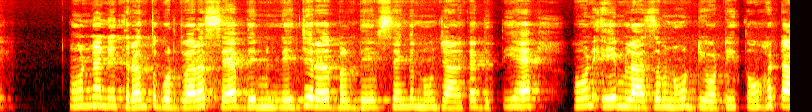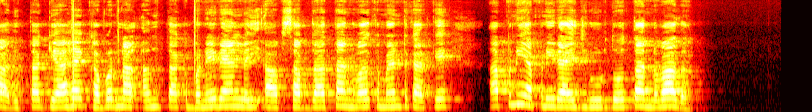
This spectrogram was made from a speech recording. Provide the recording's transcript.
ਉਹਨਾਂ ਨੇ ਤੁਰੰਤ ਗੁਰਦੁਆਰਾ ਸਾਹਿਬ ਦੇ ਮੈਨੇਜਰ ਬਲਦੇਵ ਸਿੰਘ ਨੂੰ ਜਾਣਕਾਰੀ ਦਿੱਤੀ ਹੈ ਹੁਣ ਇਹ ਮੁਲਾਜ਼ਮ ਨੂੰ ਡਿਊਟੀ ਤੋਂ ਹਟਾ ਦਿੱਤਾ ਗਿਆ ਹੈ ਖਬਰ ਨਾਲ ਅੰਤ ਤੱਕ ਬਣੇ ਰਹਿਣ ਲਈ ਆਪ ਸਭ ਦਾ ਧੰਨਵਾਦ ਕਮੈਂਟ ਕਰਕੇ ਆਪਣੀ ਆਪਣੀ رائے ਜ਼ਰੂਰ ਦਿਓ ਧੰਨਵਾਦ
